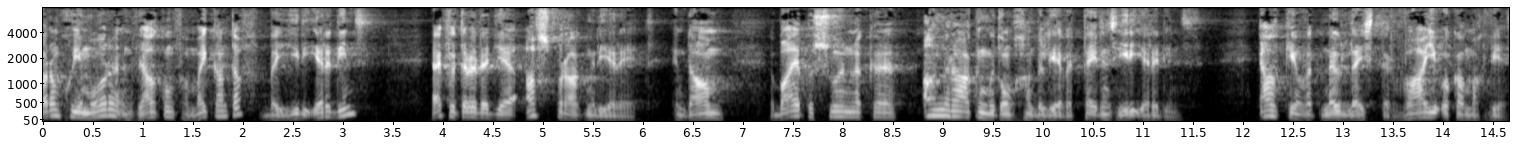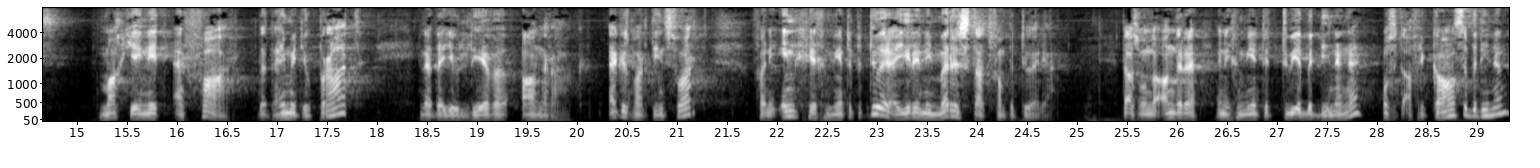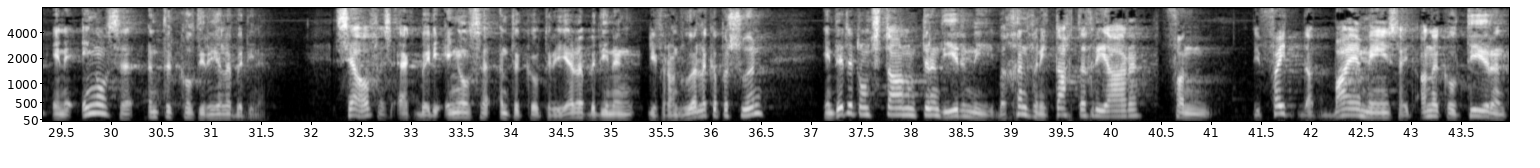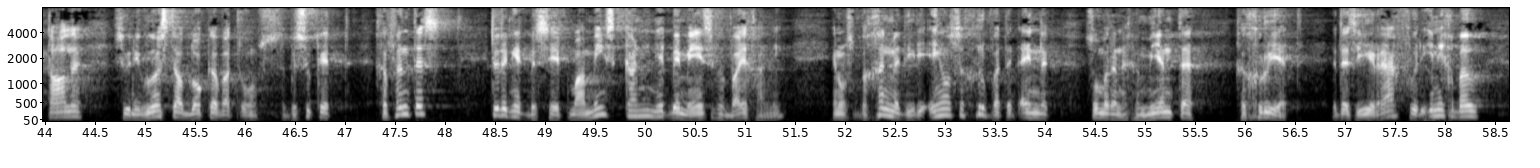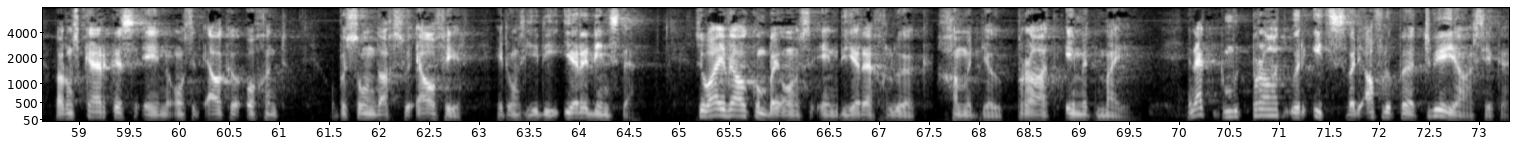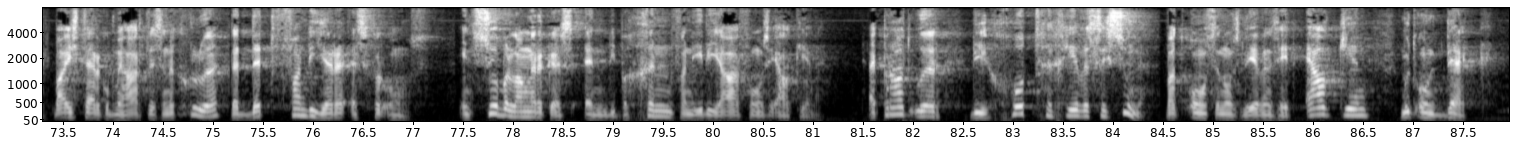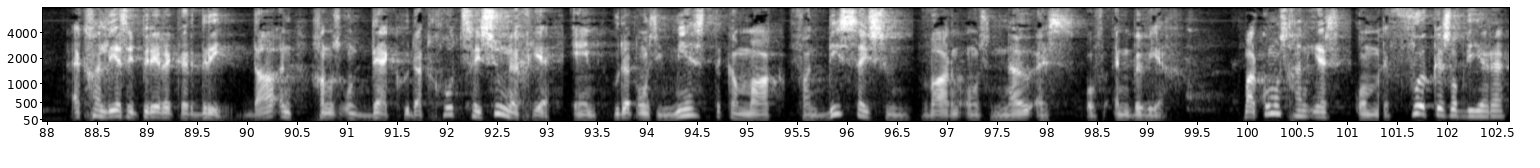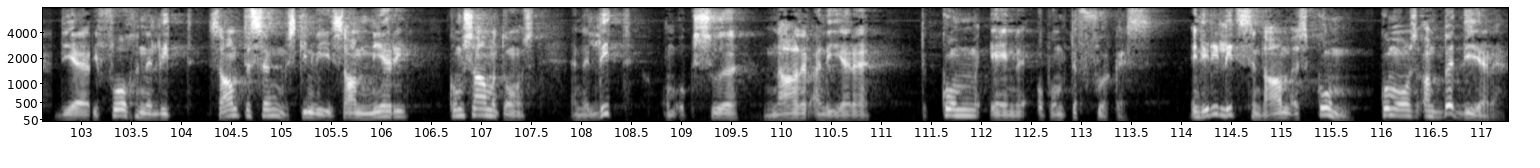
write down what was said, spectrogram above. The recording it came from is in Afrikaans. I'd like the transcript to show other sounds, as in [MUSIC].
Waarom goeiemôre en welkom van my kant af by hierdie erediens. Ek vertrou dat jy 'n afspraak met die Here het en daarom 'n baie persoonlike aanraking met hom gaan belewe tydens hierdie erediens. Elkeen wat nou luister, waar jy ook al mag wees, mag jy net ervaar dat hy met jou praat en dat hy jou lewe aanraak. Ek is Martin Swart van die NG Gemeente Pretoria hier in die middestad van Pretoria. Daar's onder andere in die gemeente twee bedieninge. Ons het Afrikaanse bediening en 'n Engelse interkulturele bediening. Self is ek by die Engelse interkulturele bediening die verantwoordelike persoon en dit het ontstaan omtrent hier in die begin van die 80er jare van die feit dat baie mense uit ander kulture en tale so in die woonstelblokke wat ons besoek het gevind is. Toe ek net besef maar mens kan nie net by mense verbygaan nie en ons begin met hierdie Engelse groep wat uiteindelik sommer in 'n gemeente gegroei het. Dit is hier reg voor die Unie gebou waar ons kerk is en ons het elke oggend op 'n Sondag so 11uur het ons hier die eredienste. So baie welkom by ons en die Here glo ek gaan met jou praat en met my. En ek moet praat oor iets wat die afgelope 2 jaar seker baie sterk op my hart is en ek glo dat dit van die Here is vir ons en so belangrik is in die begin van hierdie jaar vir ons elkeen. Ek praat oor die Godgegewe seisoene wat ons in ons lewens het. Elkeen moet ontdek. Ek gaan lees uit Prediker 3. Daarin gaan ons ontdek hoe dat God seisoene gee en hoe dat ons die meeste kan maak van die seisoen waarin ons nou is of in beweeg. Maar kom ons gaan eers om te fokus op die Here deur die volgende lied saam te sing. Miskien wie saam neerie. Kom saam met ons in 'n lied om ook so nader aan die Here te kom en op hom te fokus. En hierdie lied se naam is Kom, kom ons aanbid die Here.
